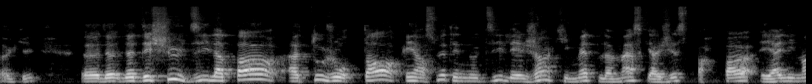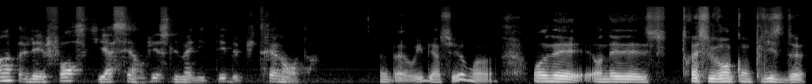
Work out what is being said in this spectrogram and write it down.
OK. Euh, de, Déchu dit La peur a toujours tort. Et ensuite, il nous dit Les gens qui mettent le masque agissent par peur et alimentent les forces qui asservissent l'humanité depuis très longtemps. Eh ben oui, bien sûr. On est, on est très souvent complice de,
